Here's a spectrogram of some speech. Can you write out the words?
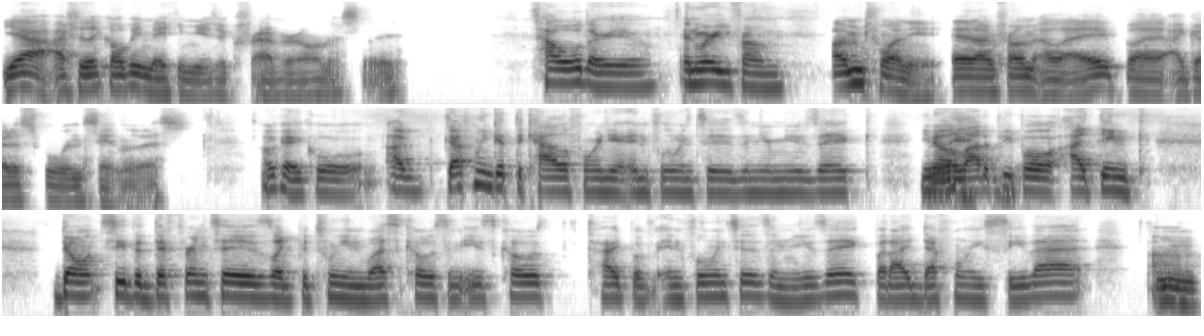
yeah i feel like i'll be making music forever honestly. How old are you? And where are you from i'm 20 and i'm from la but i go to school in st louis Okay, cool. I definitely get the California influences in your music. You know, a lot of people I think don't see the differences like between West Coast and East Coast type of influences in music, but I definitely see that. Um,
